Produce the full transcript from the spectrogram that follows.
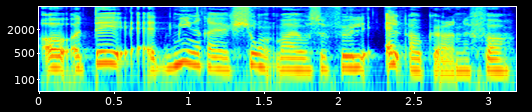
Og, og det, at min reaktion var jo selvfølgelig altafgørende for,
